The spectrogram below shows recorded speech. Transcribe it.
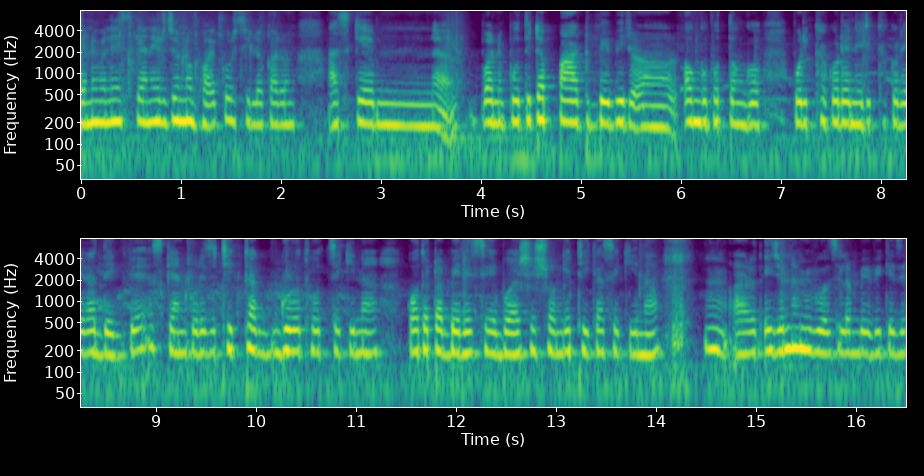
অ্যানুমিলিয়াম স্ক্যানের জন্য ভয় করছিল কারণ আজকে মানে প্রতিটা পার্ট বেবির অঙ্গ প্রত্যঙ্গ পরীক্ষা করে, নিরীক্ষা করে এরা দেখবে স্ক্যান করে যে ঠিকঠাক গ্রোথ হচ্ছে কি না কতটা বেড়েছে, বয়সের সঙ্গে ঠিক আছে কি না আর এই জন্য আমি বলছিলাম বেবিকে যে,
